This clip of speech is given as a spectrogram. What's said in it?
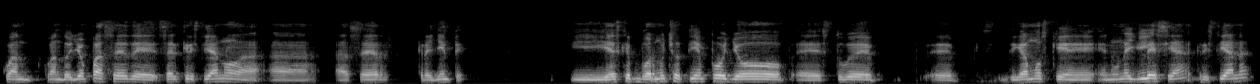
cuando, yo pasé de ser cristiano a, a ser creyente. Y es que por mucho tiempo yo eh, estuve, eh, digamos que en una iglesia cristiana,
